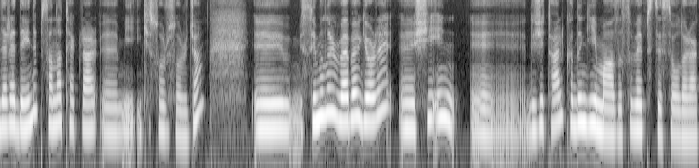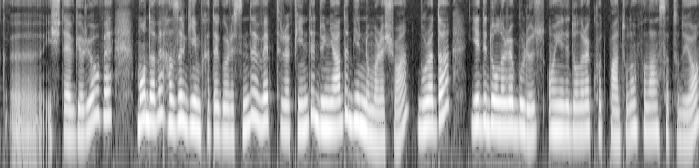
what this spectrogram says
bilgilere değinip sana tekrar e, bir iki soru soracağım. Similar Web'e göre Shein e, dijital kadın giyim mağazası web sitesi olarak e, işlev görüyor ve moda ve hazır giyim kategorisinde web trafiğinde dünyada bir numara şu an. Burada 7 dolara bluz, 17 dolara kot pantolon falan satılıyor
